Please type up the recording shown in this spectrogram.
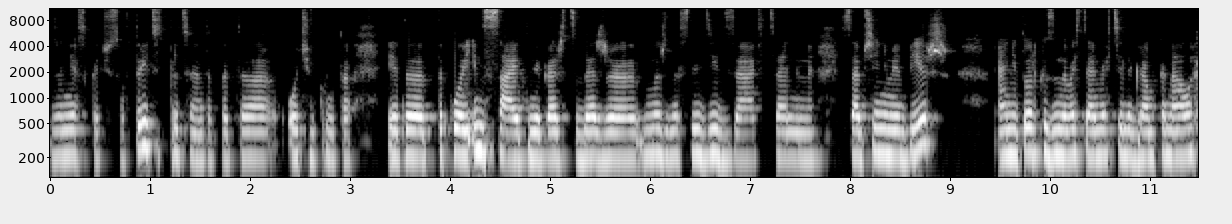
за несколько часов. 30% – это очень круто. И это такой инсайт, мне кажется, даже нужно следить за официальными сообщениями бирж, а не только за новостями в телеграм-каналах.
